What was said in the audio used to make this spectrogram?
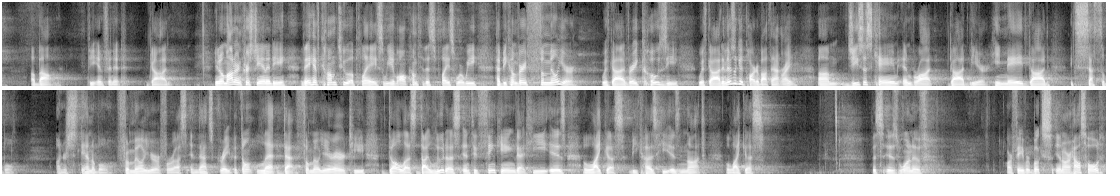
about the infinite God. You know, modern Christianity, they have come to a place, we have all come to this place where we have become very familiar with God, very cozy with God. And there's a good part about that, right? Um, Jesus came and brought God near, He made God accessible understandable, familiar for us, and that's great. But don't let that familiarity dull us, dilute us into thinking that He is like us, because He is not like us. This is one of our favorite books in our household.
